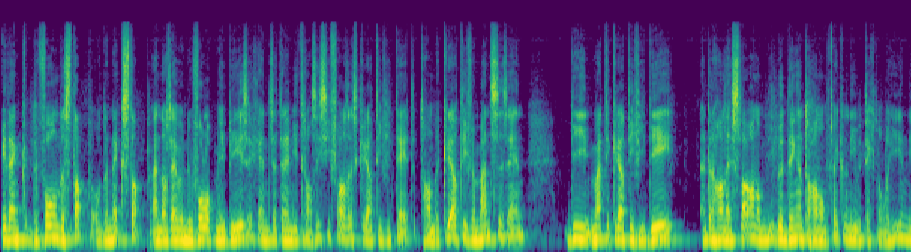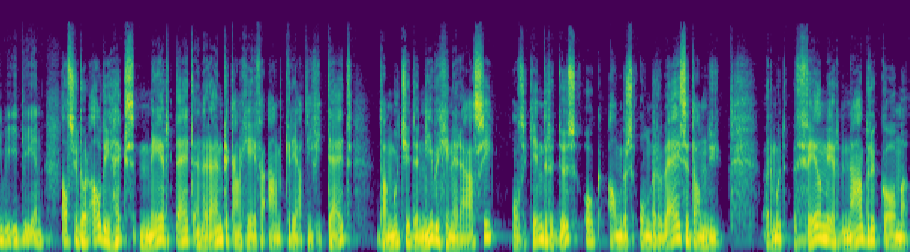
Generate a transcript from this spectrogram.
Ik denk de volgende stap, of de next stap, en daar zijn we nu volop mee bezig en zitten in die transitiefase, is creativiteit. Het gaan de creatieve mensen zijn die met die creatief idee er gaan in slagen om nieuwe dingen te gaan ontwikkelen, nieuwe technologieën, nieuwe ideeën. Als je door al die hacks meer tijd en ruimte kan geven aan creativiteit, dan moet je de nieuwe generatie, onze kinderen dus, ook anders onderwijzen dan nu. Er moet veel meer nadruk komen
